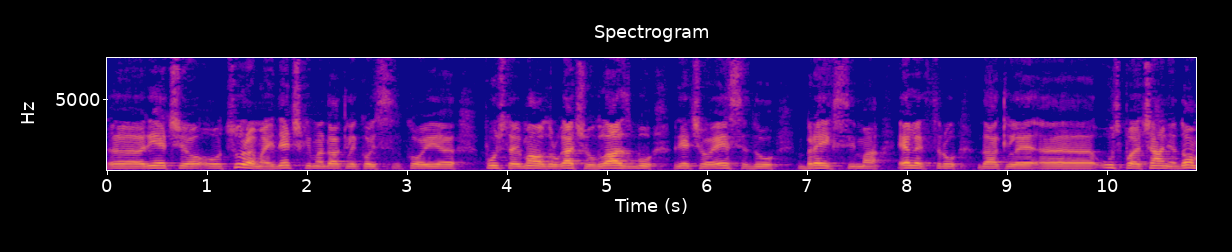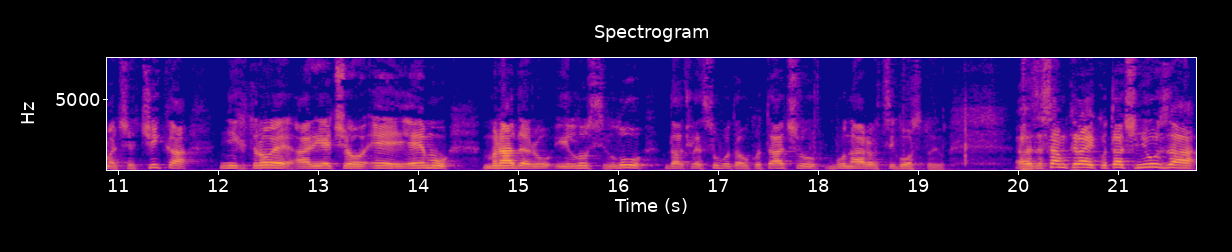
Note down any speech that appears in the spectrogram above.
E, riječ je o, curama i dečkima dakle, koji, koji e, puštaju malo drugačiju glazbu. Riječ je o Esedu, Breaksima, Elektru. Dakle, e, uz pojačanje domaće čika, njih troje, a riječ je o EEM-u, Mradaru i Lucy Lu. Dakle, subota u Kotaču, Bunarovci gostuju. Za sam kraj Kotač Njuza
